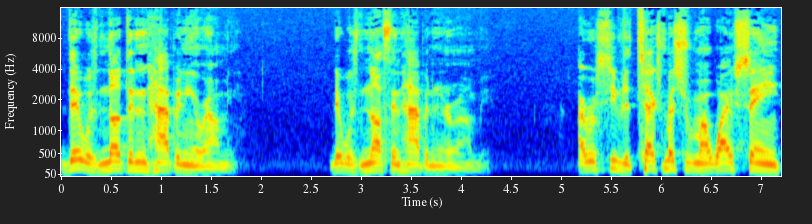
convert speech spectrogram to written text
there was nothing happening around me. There was nothing happening around me. I received a text message from my wife saying,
